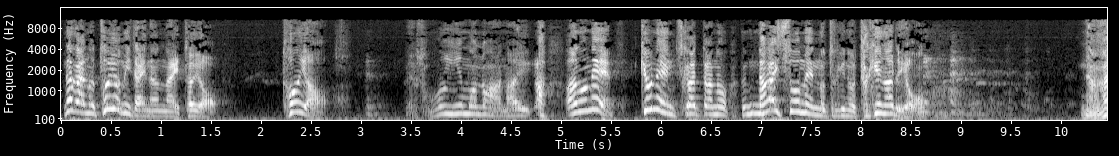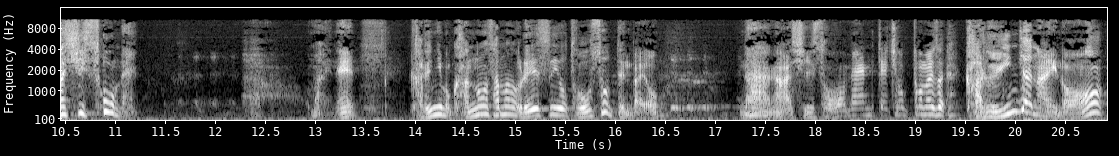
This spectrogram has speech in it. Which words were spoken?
なんかあの豊みたいなのない？豊豊そういうものはない。ああのね去年使ったあの流しそうめんの時の竹があるよ。流しそうめん、はあ、お前ね仮にも観音様の冷水を通そうってんだよ。流しそうめんってちょっとお前それ軽いんじゃないの？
